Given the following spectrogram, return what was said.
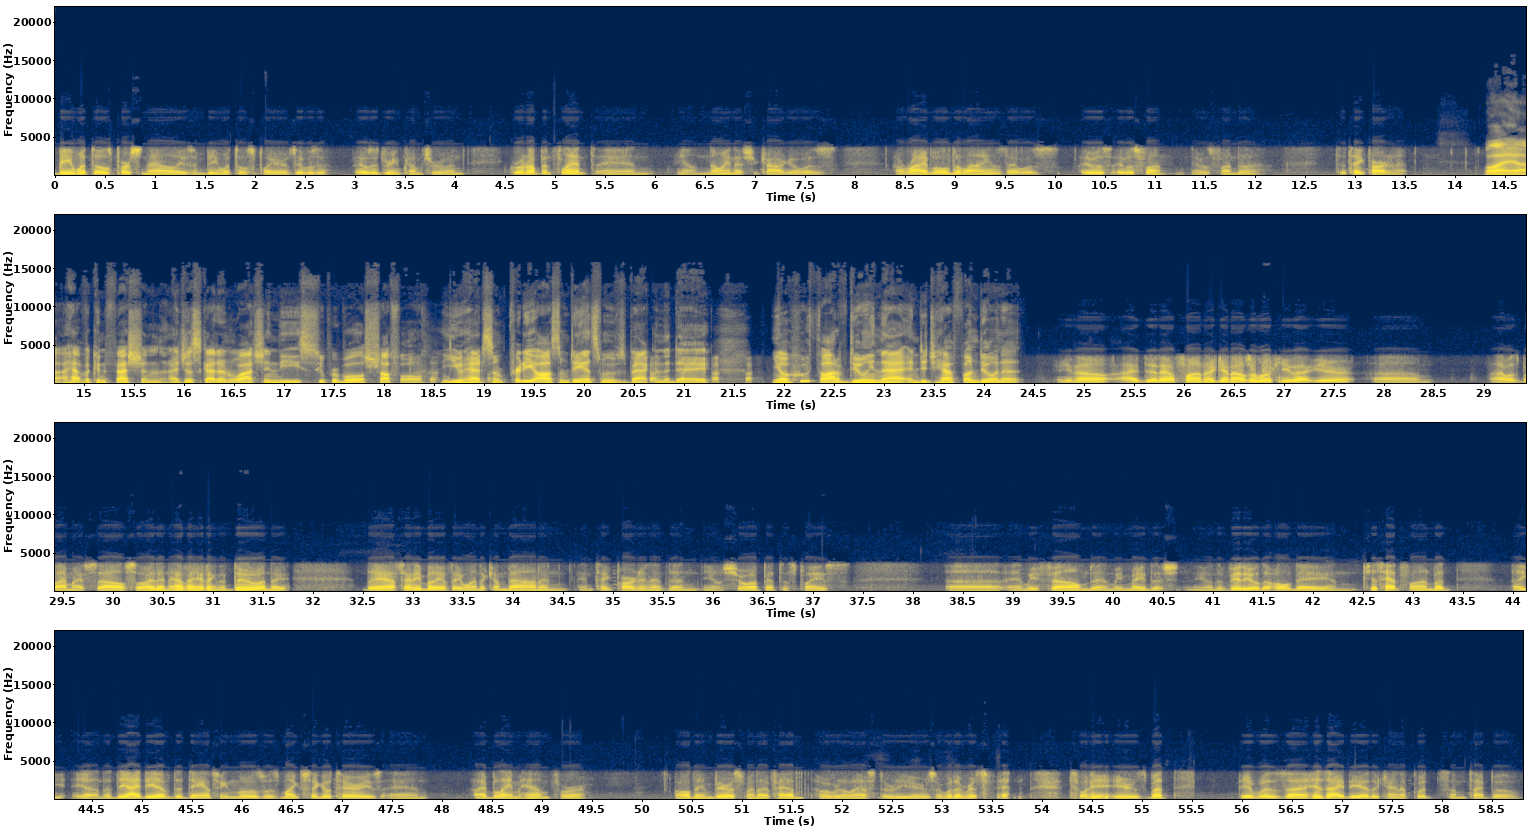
being with those personalities and being with those players, it was a it was a dream come true. And growing up in Flint and you know knowing that Chicago was a rival of the Lions, that was it was it was fun. It was fun to to take part in it. Well, I, uh, I have a confession. I just got done watching the Super Bowl Shuffle. You had some pretty awesome dance moves back in the day. You know, who thought of doing that, and did you have fun doing it? You know, I did have fun. Again, I was a rookie that year. Um, I was by myself, so I didn't have anything to do, and they they asked anybody if they wanted to come down and and take part in it. Then you know, show up at this place uh, and we filmed and we made this, you know, the video the whole day and just had fun. But I, yeah, the, the idea of the dancing moves was Mike Singletary's, and I blame him for all the embarrassment I've had over the last 30 years or whatever it's been, 28 years. But it was uh, his idea to kind of put some type of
